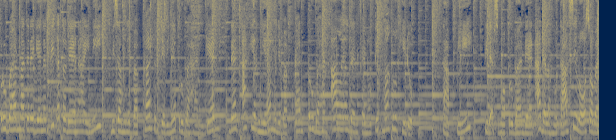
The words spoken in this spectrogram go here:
Perubahan materi genetik atau DNA ini bisa menyebabkan terjadinya perubahan gen dan akhirnya menyebabkan perubahan alel dan fenotip makhluk hidup. Tapi, tidak semua perubahan DNA adalah mutasi loh Sobat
